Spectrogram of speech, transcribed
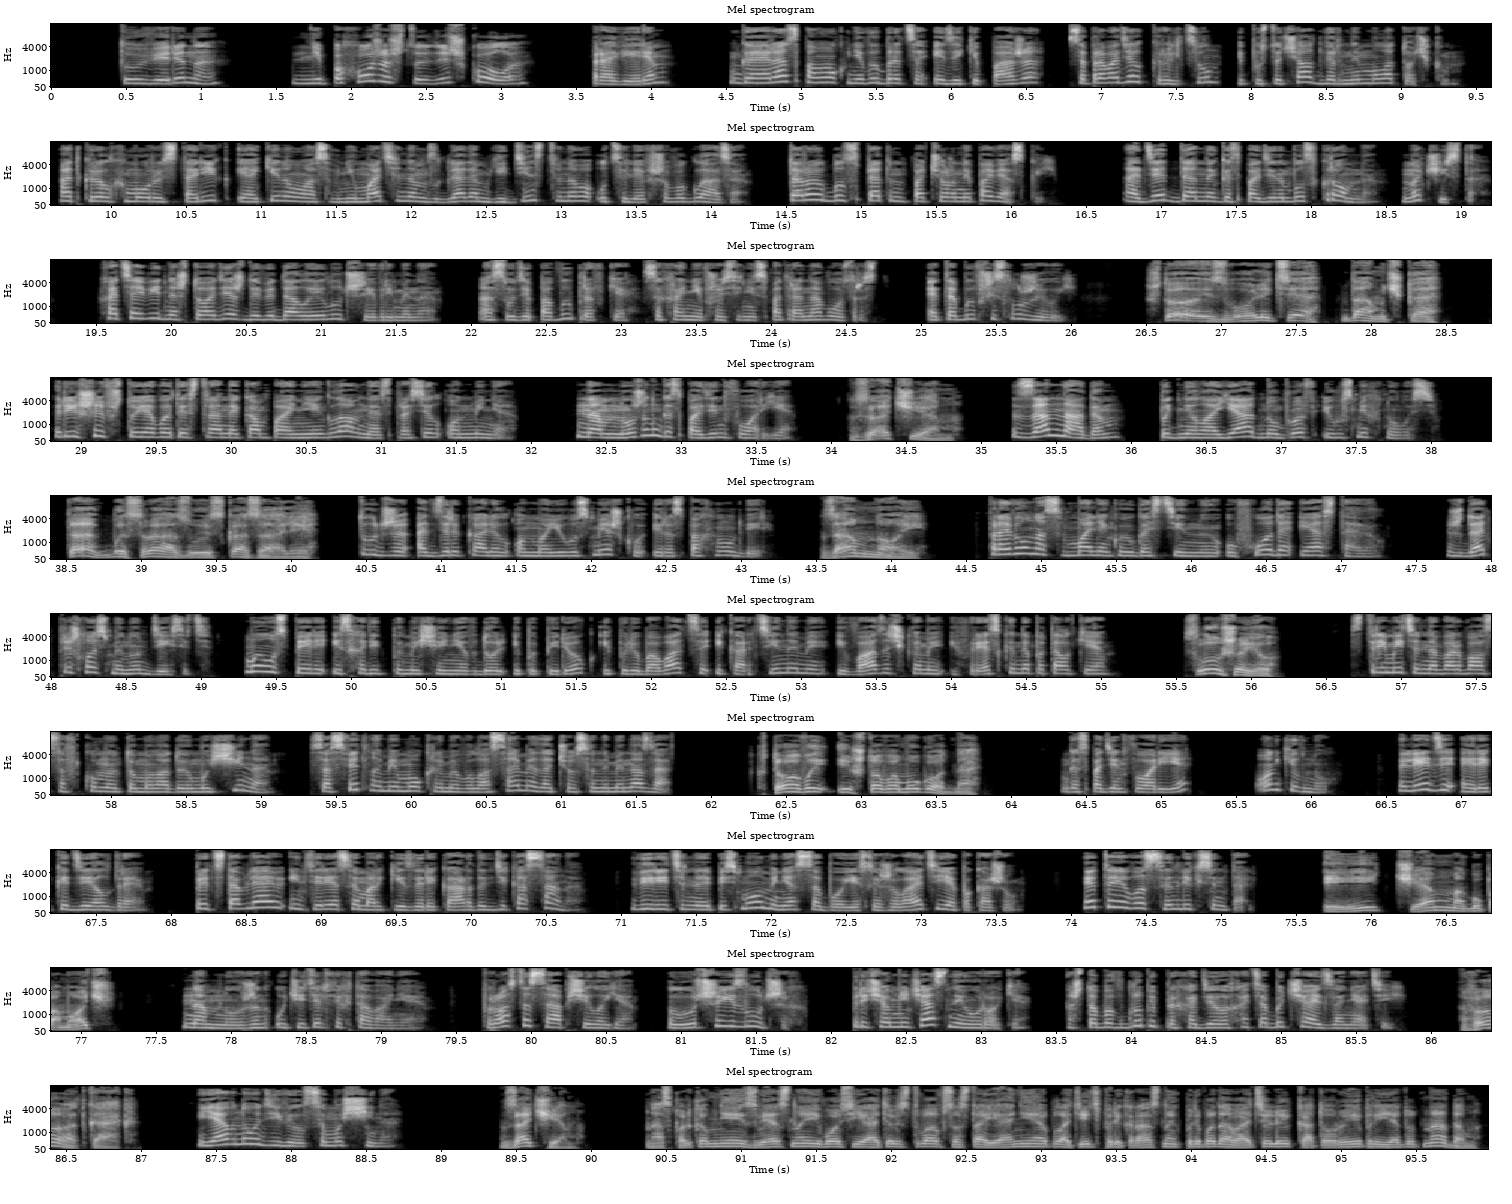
«Ты уверена? Не похоже, что здесь школа». «Проверим». Гайрас помог мне выбраться из экипажа, сопроводил к крыльцу и постучал дверным молоточком. Открыл хмурый старик и окинул нас внимательным взглядом единственного уцелевшего глаза. Второй был спрятан под черной повязкой. Одет данный господин был скромно, но чисто. Хотя видно, что одежда видала и лучшие времена. А судя по выправке, сохранившейся несмотря на возраст, это бывший служивый. «Что изволите, дамочка?» Решив, что я в этой странной компании главное, спросил он меня. «Нам нужен господин Фуарье». «Зачем?» «За надом», — подняла я одну бровь и усмехнулась. Так бы сразу и сказали. Тут же отзеркалил он мою усмешку и распахнул дверь. За мной. Провел нас в маленькую гостиную у входа и оставил. Ждать пришлось минут десять. Мы успели исходить помещение вдоль и поперек и полюбоваться и картинами, и вазочками, и фреской на потолке. «Слушаю». Стремительно ворвался в комнату молодой мужчина со светлыми мокрыми волосами, зачесанными назад. «Кто вы и что вам угодно?» «Господин Фуарье?» Он кивнул. «Леди Эрика Диэлдре. Представляю интересы маркиза Рикардо Ди Кассана. Верительное письмо у меня с собой, если желаете, я покажу. Это его сын Лексенталь. «И чем могу помочь?» «Нам нужен учитель фехтования». Просто сообщила я. Лучший из лучших. Причем не частные уроки, а чтобы в группе проходила хотя бы часть занятий. «Вот как!» Явно удивился мужчина. «Зачем? Насколько мне известно, его сиятельство в состоянии оплатить прекрасных преподавателей, которые приедут на дом».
